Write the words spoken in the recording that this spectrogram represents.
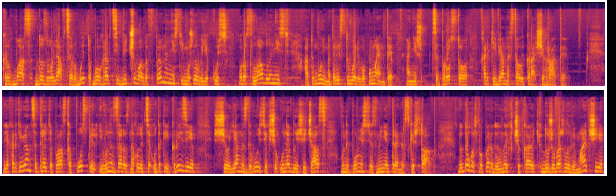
Кривбас дозволяв це робити, бо гравці відчували впевненість і, можливо, якусь розслабленість, а тому і металіст створював моменти, аніж це просто харків'яни стали краще грати. Для харків'ян це третя поразка поспіль, і вони зараз знаходяться у такій кризі, що я не здивуюся, якщо у найближчий час вони повністю змінять тренерський штаб. До того ж, попереду на них чекають дуже важливі матчі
